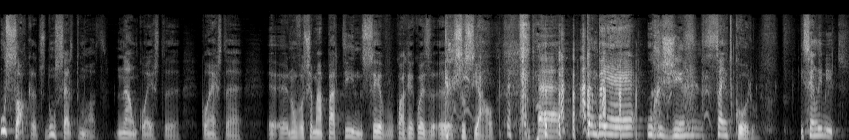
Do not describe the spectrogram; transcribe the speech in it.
O Sócrates, de um certo modo, não com, este, com esta. Eh, eu Não vou chamar patine, sebo, qualquer coisa eh, social. eh, também é o regime sem decoro e sem limites.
